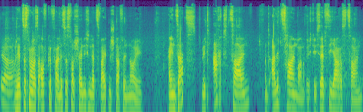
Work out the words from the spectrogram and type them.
ja. Und jetzt ist mir was aufgefallen, das ist wahrscheinlich in der zweiten Staffel neu. Ein Satz mit acht Zahlen und alle Zahlen waren richtig, selbst die Jahreszahlen.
